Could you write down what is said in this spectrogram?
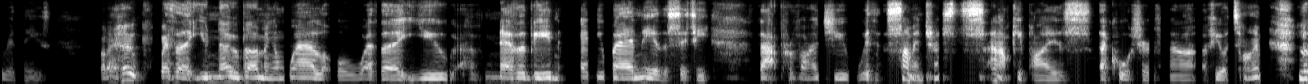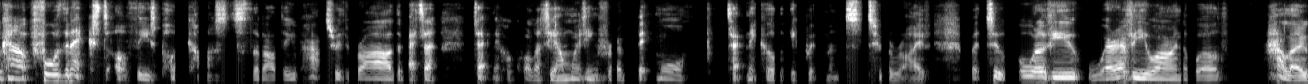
through in these. But I hope whether you know Birmingham well or whether you have never been anywhere near the city, that provides you with some interests and occupies a quarter of an hour of your time. Look out for the next of these podcasts that I'll do, perhaps with rather better technical quality. I'm waiting for a bit more technical equipment to arrive. But to all of you, wherever you are in the world, hello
